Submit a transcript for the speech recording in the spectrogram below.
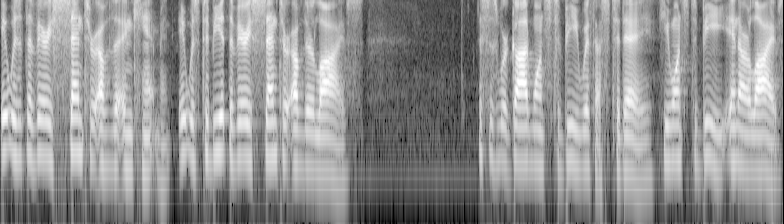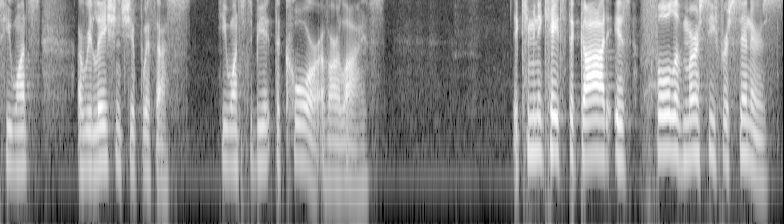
it was at the very center of the encampment. It was to be at the very center of their lives. This is where God wants to be with us today. He wants to be in our lives. He wants a relationship with us. He wants to be at the core of our lives. It communicates that God is full of mercy for sinners.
